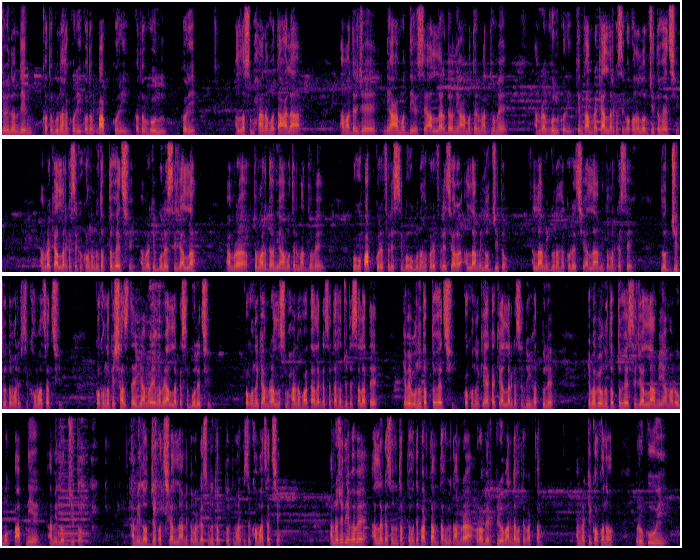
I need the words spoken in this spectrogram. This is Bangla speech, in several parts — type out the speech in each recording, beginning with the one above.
দৈনন্দিন কত গুনাহ করি, কত পাপ করি, কত ভুল করি, আল্লাহ সুবহানাহু ওয়া তাআলা আমাদের যে নিয়ামত দিয়েছে, আল্লাহর দেওয়া নিয়ামতের মাধ্যমে আমরা ভুল করি। কিন্তু আমরা কি আল্লাহর কাছে কখনো লজ্জিত হয়েছি? আমরা কি আল্লাহর কাছে কখনো অনুতপ্ত হয়েছি? আমরা কি বলেছি যে, আল্লাহ, আমরা তোমার দেওয়া নিয়ামতের মাধ্যমে বহু পাপ করে ফেলেছি, বহু গুনাহ করে ফেলেছি আল্লাহ আমি লজ্জিত, আল্লাহ আমি গুনাহ করেছি, আল্লাহ আমি তোমার কাছে লজ্জিত, তোমার কাছে ক্ষমা চাচ্ছি। কখনো কি সাজদায় গিয়ে আমরা এভাবে আল্লাহর কাছে বলেছি? কখনো কি আমরা আল্লাহ সুবহানাহু ওয়া আল্লাহর কাছে তাহাজ্জুদে সালাতে এভাবে অনুতপ্ত হয়েছি? কখনো কি একাকি আল্লাহর কাছে দুই হাত তুলে এভাবে অনুতপ্ত হয়েছে যে, আল্লাহ, আমি আমার অমুক পাপ নিয়ে আমি লজ্জিত। আমি লজ্জা পাচ্ছি, আল্লাহ, আমি তোমার কাছে অনুতপ্ত, তোমার কাছে ক্ষমা চাচ্ছি। আমরা যদি এভাবে আল্লাহর কাছে অনুতপ্ত হতে পারতাম, তাহলে তো আমরা রবের প্রিয় বান্দা হতে পারতাম। আমরা কি কখনো রুকুই,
